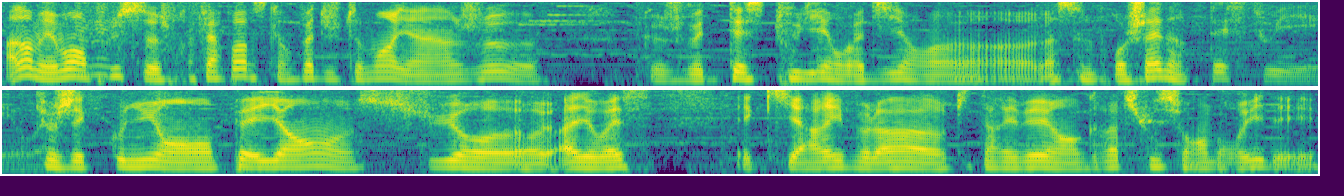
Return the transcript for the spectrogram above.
Ah non, mais moi en Mhm. plus, je préfère pas parce qu'en fait, justement, il y a un jeu euh, que je vais testouiller, on va dire, euh, la semaine prochaine, Testouillé. ouais. que j'ai connu en payant sur euh, iOS et qui arrive là, euh, qui est arrivé en gratuit sur Android et, et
